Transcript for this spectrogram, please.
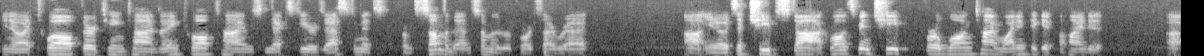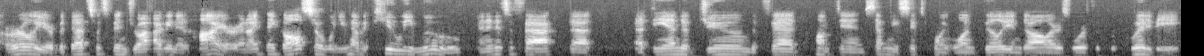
you know, at 12, 13 times, I think 12 times next year's estimates from some of them, some of the reports I read. Uh, you know, it's a cheap stock. Well, it's been cheap for a long time. Why didn't they get behind it uh, earlier? But that's what's been driving it higher. And I think also when you have a QE move, and it is a fact that at the end of June, the Fed pumped in $76.1 billion worth of liquidity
